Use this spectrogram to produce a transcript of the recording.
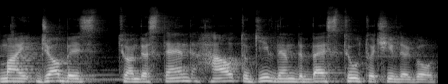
My job is to understand how to give them the best tool to achieve their goal.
